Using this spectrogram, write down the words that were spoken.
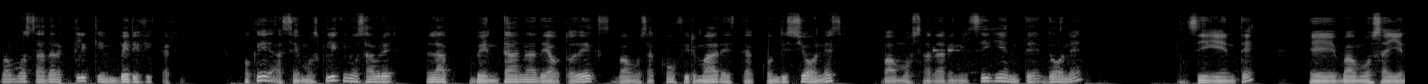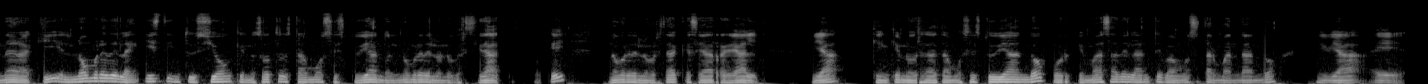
Vamos a dar clic en verificación. Ok, hacemos clic y nos abre la ventana de Autodex. Vamos a confirmar estas condiciones vamos a dar en el siguiente done. Siguiente eh, vamos a llenar aquí el nombre de la institución que nosotros estamos estudiando el nombre de la universidad ok nombre de la universidad que sea real ya que en qué universidad estamos estudiando porque más adelante vamos a estar mandando ya eh,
